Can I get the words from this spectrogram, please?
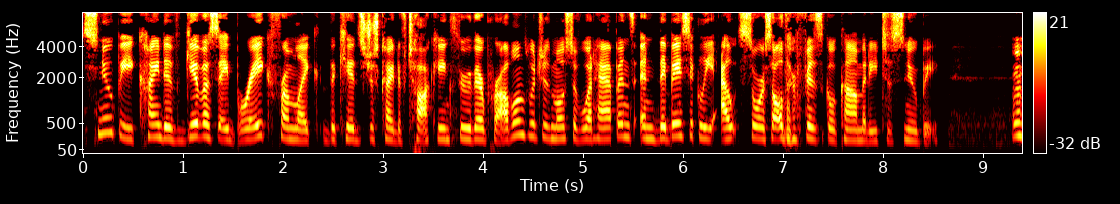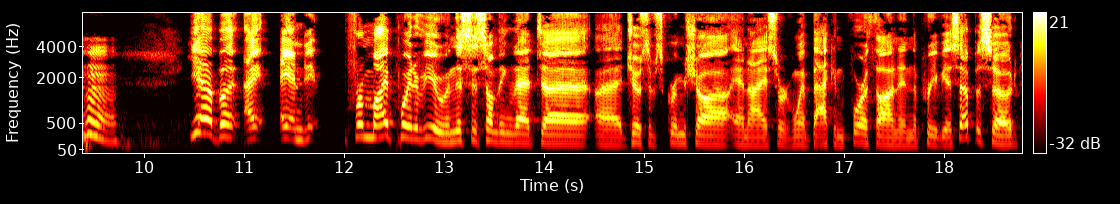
Snoopy kind of give us a break from like the kids just kind of talking through their problems, which is most of what happens, and they basically outsource all their physical comedy to Snoopy. Hmm. Yeah, but I, and from my point of view, and this is something that, uh, uh, Joseph Scrimshaw and I sort of went back and forth on in the previous episode.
